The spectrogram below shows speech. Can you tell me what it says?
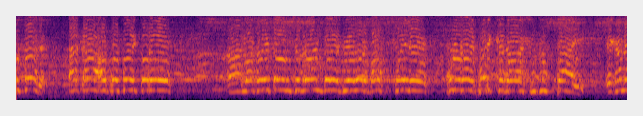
বছর টাকা অপচয় করে লটারিতে অংশগ্রহণ করে দুই হাজার বাইশ সালে পুনরায় পরীক্ষা দেওয়ার সুযোগ পাই এখানে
